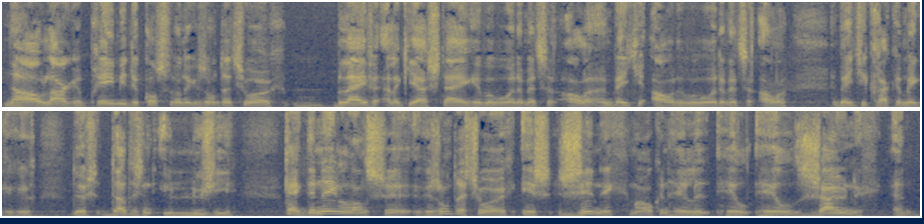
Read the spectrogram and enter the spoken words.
Nou, lagere premie, de kosten van de gezondheidszorg blijven elk jaar stijgen. We worden met z'n allen een beetje ouder, we worden met z'n allen een beetje krakkemikkiger. Dus dat is een illusie. Kijk, de Nederlandse gezondheidszorg is zinnig, maar ook een hele, heel, heel zuinig. En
